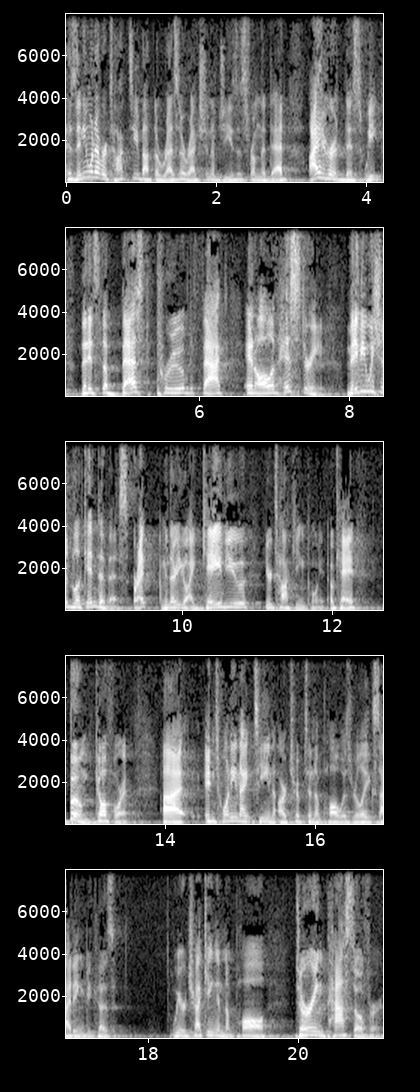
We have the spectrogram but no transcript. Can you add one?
has anyone ever talked to you about the resurrection of Jesus from the dead? I heard this week that it's the best proved fact in all of history. Maybe we should look into this, all right? I mean, there you go. I gave you your talking point, okay? Boom, go for it. Uh, in 2019, our trip to Nepal was really exciting because we were trekking in Nepal during Passover.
